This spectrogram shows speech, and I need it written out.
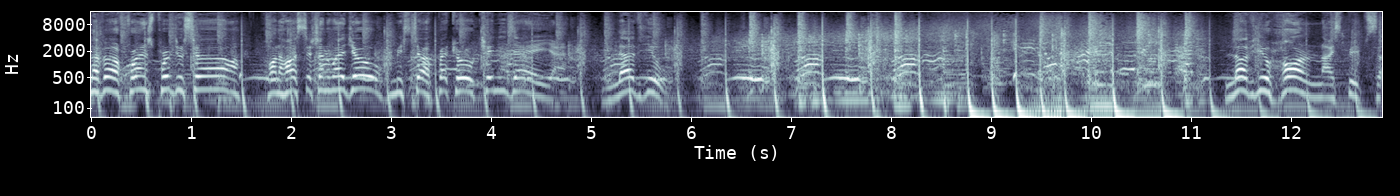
Another French producer on House Station Radio, Mr. Paco Kenizay. Love you. Love you all, nice peeps.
